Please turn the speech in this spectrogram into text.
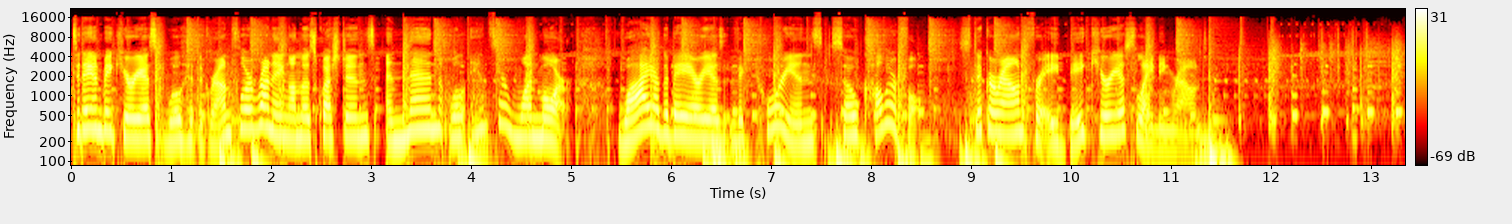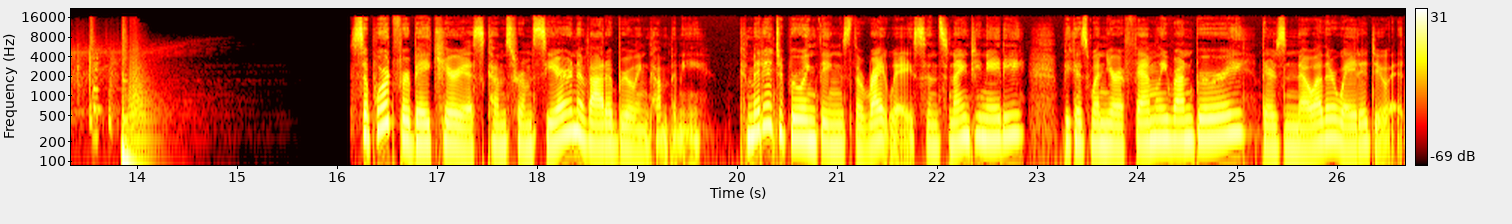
Today on Bay Curious, we'll hit the ground floor running on those questions, and then we'll answer one more. Why are the Bay Area's Victorians so colorful? Stick around for a Bay Curious lightning round. Support for Bay Curious comes from Sierra Nevada Brewing Company, committed to brewing things the right way since 1980, because when you're a family run brewery, there's no other way to do it.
